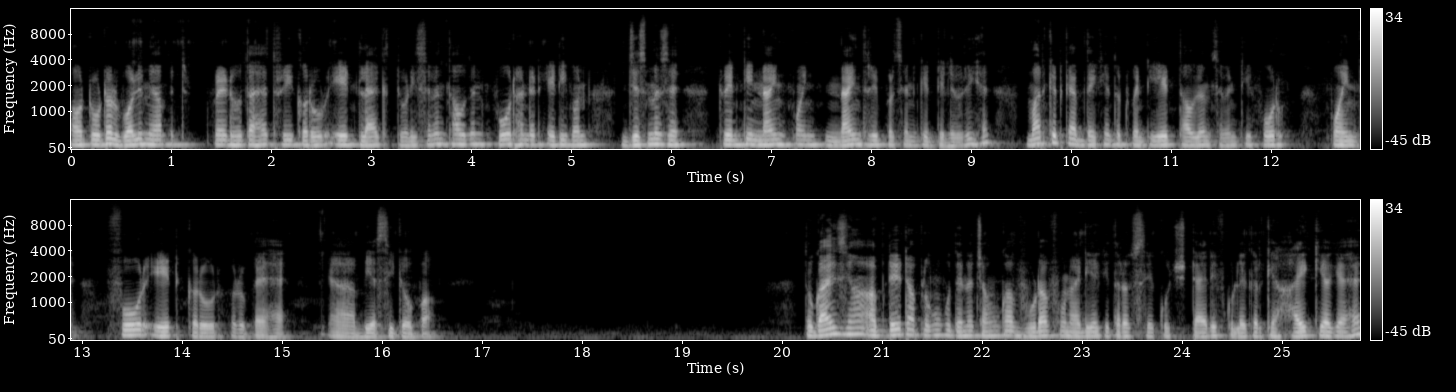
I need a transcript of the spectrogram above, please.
और टोटल वॉल्यूम यहाँ पे ट्रेड होता है three crore eight lakh twenty seven thousand four hundred eighty one जिसमें से twenty nine point nine three percent की डिलीवरी है। मार्केट कैप देखें तो twenty eight thousand seventy four point four eight crore रुपए है बी एस सी के ऊपर। तो गाइज़ यहाँ अपडेट आप लोगों को देना चाहूँगा वोडाफोन आइडिया की तरफ़ से कुछ टैरिफ को लेकर के हाई किया गया है।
